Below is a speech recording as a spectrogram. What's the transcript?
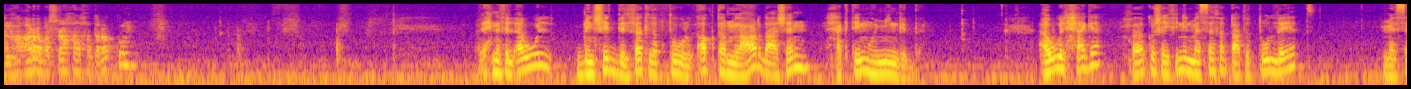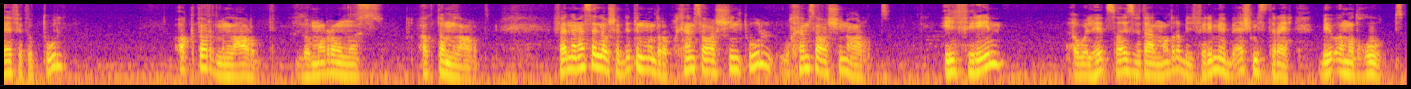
أنا هقرب أشرحها لحضراتكم. إحنا في الأول بنشد الفتلة بطول أكتر من العرض عشان حاجتين مهمين جدا. أول حاجة حضراتكم شايفين المسافة بتاعت الطول ديت؟ مسافة الطول أكتر من العرض بمرة ونص أكتر من العرض. فانا مثلا لو شديت المضرب 25 طول و25 عرض ال frame أو ال head size بتاع المضرب ال frame ما بيبقاش مستريح بيبقى مضغوط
